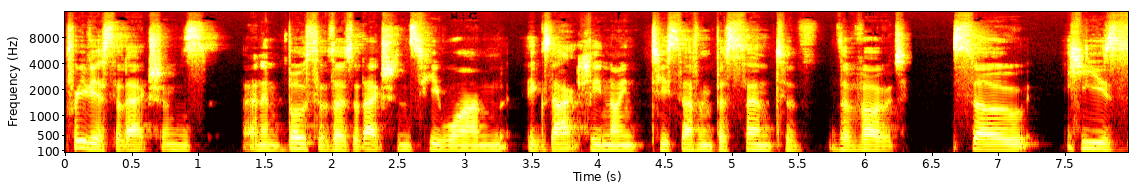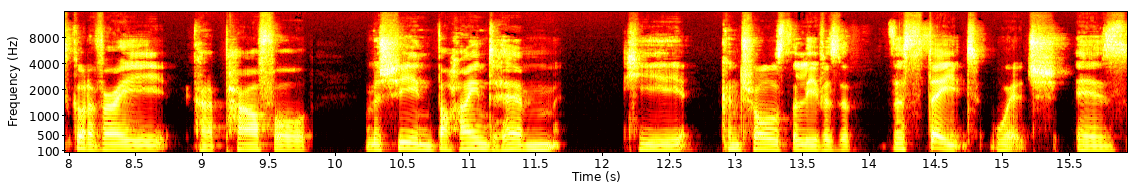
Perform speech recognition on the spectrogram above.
previous elections. And in both of those elections, he won exactly 97% of the vote. So he's got a very kind of powerful machine behind him. He controls the levers of the state, which is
